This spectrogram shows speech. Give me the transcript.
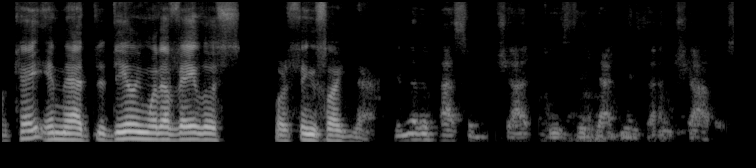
okay, in that dealing with Avelus or things like that. Another possible shot is that that meant on Shabbos.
